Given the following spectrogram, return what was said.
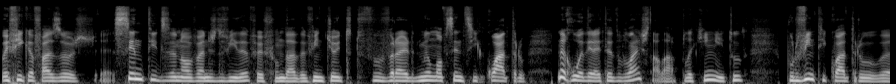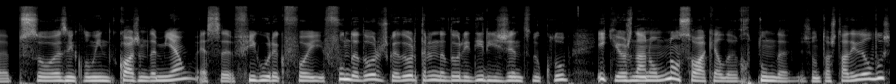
O Benfica faz hoje 119 eh, anos de vida, foi fundado a 28 de fevereiro de 1904 na Rua Direita de Belém, está lá a plaquinha e tudo, por 24 uh, pessoas, incluindo Cosme Damião, essa figura que foi fundador, jogador, treinador e dirigente do clube e que hoje dá nome não só àquela rotunda junto ao Estádio da Luz,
